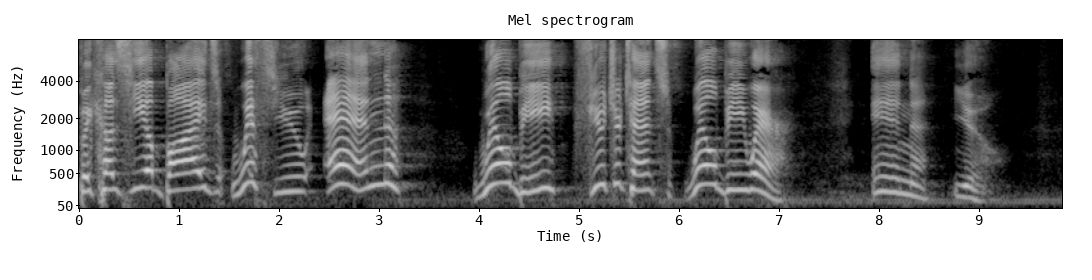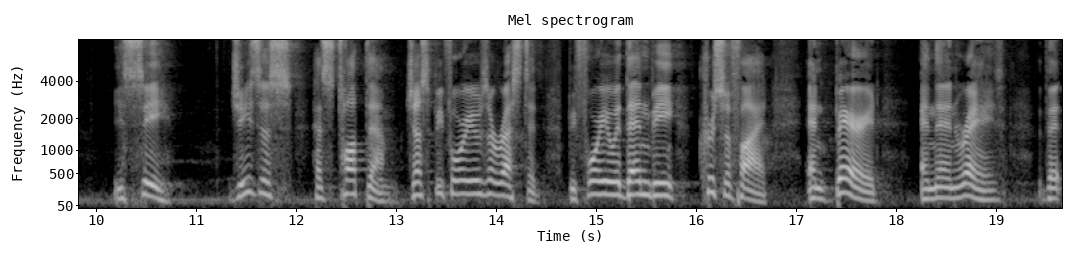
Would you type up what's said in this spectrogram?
Because he abides with you and will be, future tense, will be where? In you. You see, Jesus has taught them just before he was arrested, before he would then be crucified and buried and then raised, that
